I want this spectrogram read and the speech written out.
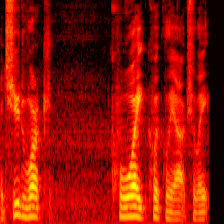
It should work quite quickly, actually.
